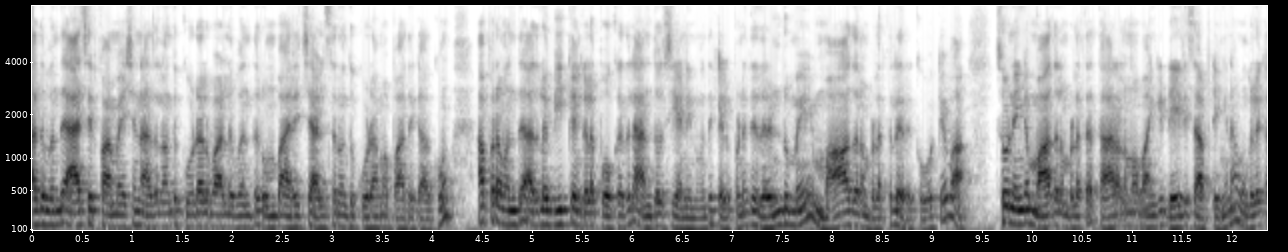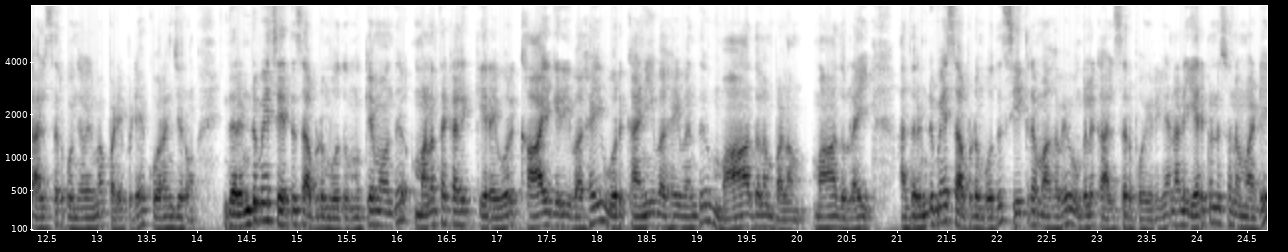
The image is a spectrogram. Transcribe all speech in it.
அது வந்து ஆசிட் ஃபார்மேஷன் அதில் வந்து குடல் வால் வந்து ரொம்ப அரிச்சு அல்சர் வந்து கூடாமல் பாதுகாக்கும். அப்புறம் வந்து அதில் வீக்கங்களை போக்குறதுல அந்தோசியானின் வந்து ஹெல்ப் பண்ணுது. இது ரெண்டுமே மாதுளம்பழத்தில் இருக்குது ஓகேவா? ஸோ நீங்கள் மாதுளம்பழத்தை தாராளமாக வாங்கி டெய்லி சாப்பிட்டீங்கன்னா உங்களுக்கு அல்சர் கொஞ்சம் கொஞ்சமாக படிப்படியாக குறைஞ்சிரும். இந்த ரெண்டுமே சேர்த்து சாப்பிடும்போது முக்கியமாக வந்து மணத்தக்காளி கீரை ஒரு காய்கறி வகை ஒரு கனி வகை வந்து மாதுளம்பழம் மாதுளை அந்த ரெண்டுமே சாப்பிடும்போது சீக்கிரமாகவே உங்களுக்கு அல்சர் போயிடும் ஏன்னா ஏற்கனவே சொன்ன மாதிரி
